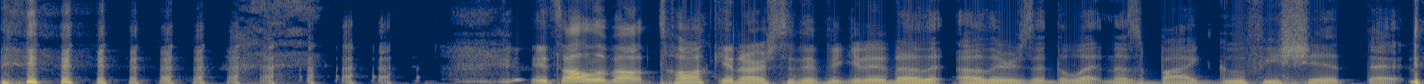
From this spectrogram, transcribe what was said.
it's all about talking our significant and other, others into letting us buy goofy shit that.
